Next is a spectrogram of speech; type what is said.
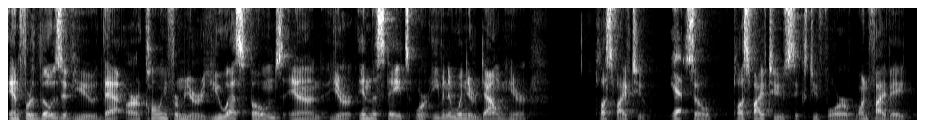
And for those of you that are calling from your US phones and you're in the States, or even when you're down here, plus 52. Yes. So plus 52 624 158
